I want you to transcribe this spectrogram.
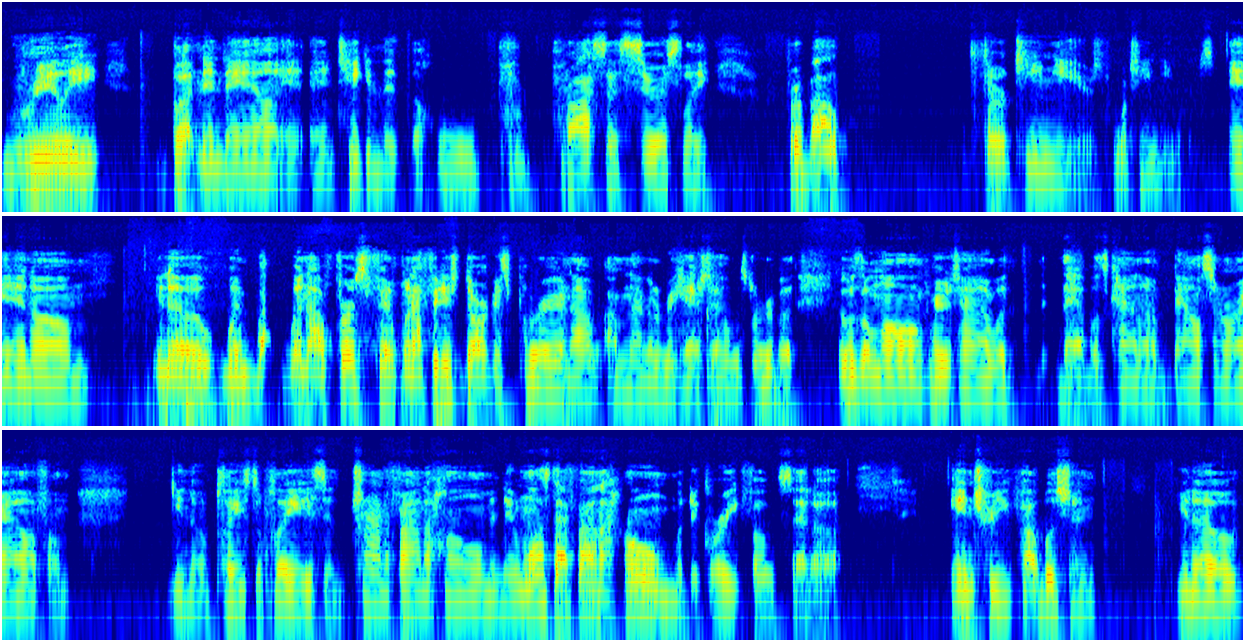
really buttoning down and, and taking the, the whole pr- process seriously for about 13 years, 14 years, and um, you know, when when I first fin- when I finished Darkest Prayer, and I, am not going to rehash that whole story, but it was a long period of time with that was kind of bouncing around from, you know, place to place and trying to find a home. And then once I found a home with the great folks at uh, Intrigue Publishing, you know,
